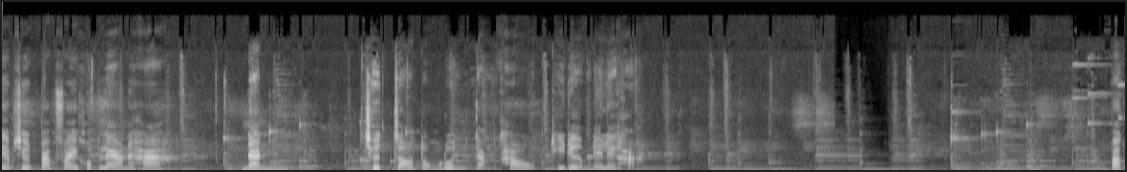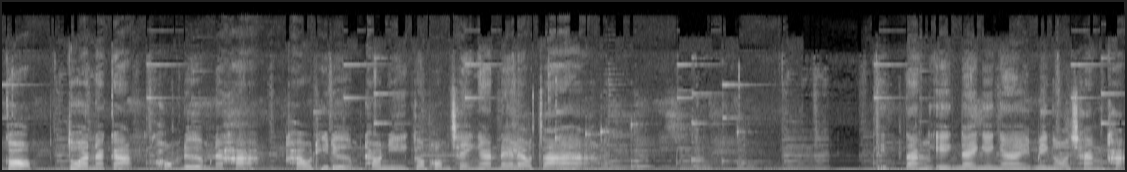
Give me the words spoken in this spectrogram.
สียบชุดปลั๊กไฟครบแล้วนะคะ ดันชุดจอตรงรุ่นกลับเข้าที่เดิมได้เลยค่ะ ประกอบตัวหน้ากากของเดิมนะคะ เข้าที่เดิมเท่านี้ก็พร้อมใช้งานได้แล้วจ้า ติดตั้งเองได้ง่าย ๆ ไม่งอช่างค่ะ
